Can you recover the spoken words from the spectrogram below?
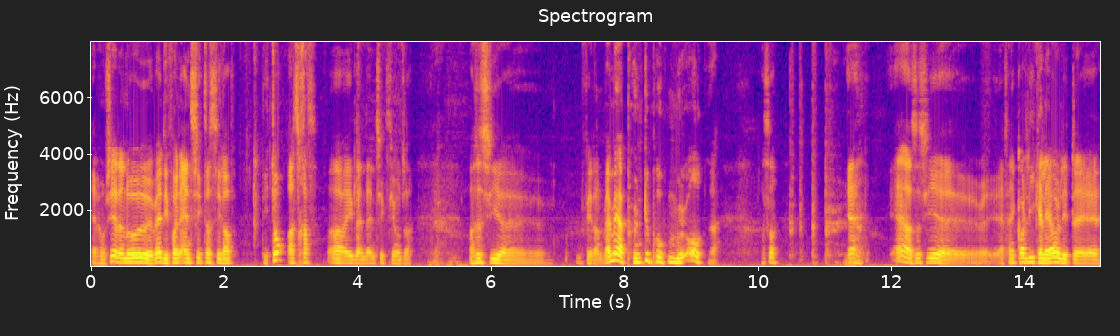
at hun ser der noget, øh, hvad er det for et ansigt, der stiller op? Det er dumt og træt, og et eller andet ansigt, siger hun så. Ja. Og så siger øh, fætteren, hvad med at pynte på humøret? Ja. Og så, ja, ja, og så siger øh, at han godt lige kan lave lidt, øh,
